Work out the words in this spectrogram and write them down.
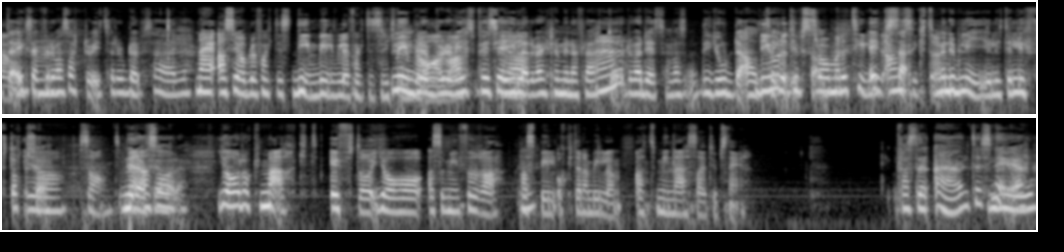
inte exakt för det Mm. var svart och vitt så det blev så här. Nej alltså jag blev faktiskt, din bild blev faktiskt riktigt Min bra. va? blev för jag Ja. gillade verkligen mina flätor. Mm. Det var det som var, det gjorde allting. Det gjorde typ liksom. stramade till ditt Exakt, ansikte. men det blir ju lite lyft också. Ja, sant. Men alltså, jag jag jag har dock märkt efter jag har, alltså min förra Mm. passbild och denna bilden att min näsa är typ sned. Fast den är inte sned. Jo.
